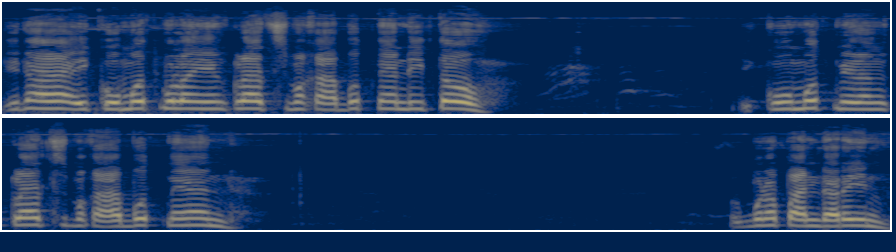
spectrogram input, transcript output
Gina, ikumot mo lang yung clutch, makaabot na yan dito. Ikumot mo lang clutch, makaabot na yan. Huwag mo na panda rin.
